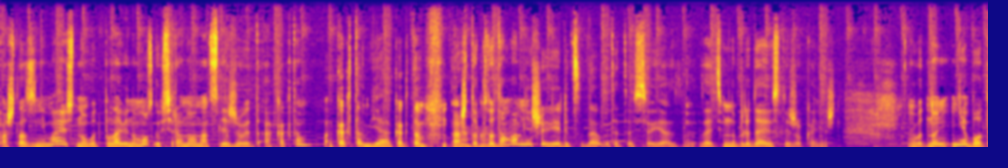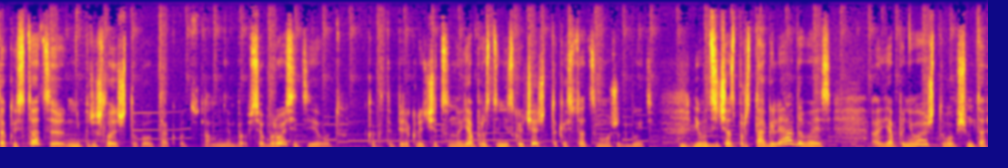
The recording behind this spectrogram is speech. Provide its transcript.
пошла занимаюсь, но вот половина мозга все равно она отслеживает, а как там, а как там я, как там, а что, Ага. кто там во мне шевелится, да, вот это все, я за этим наблюдаю и слежу, конечно. Вот. Но не было такой ситуации, не пришлось, чтобы вот так вот там мне все бросить и вот как-то переключиться. Но я просто не исключаю, что такая ситуация может быть. Mm-hmm. И вот сейчас просто оглядываясь, я понимаю, что, в общем-то,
